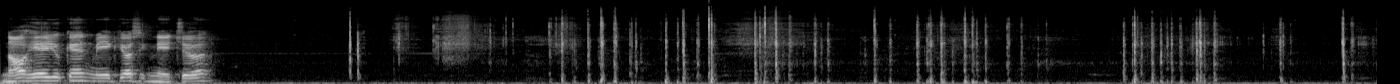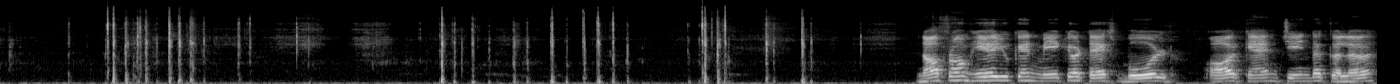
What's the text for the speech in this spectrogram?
Now here you can make your signature. Now from here you can make your text bold or can change the color.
